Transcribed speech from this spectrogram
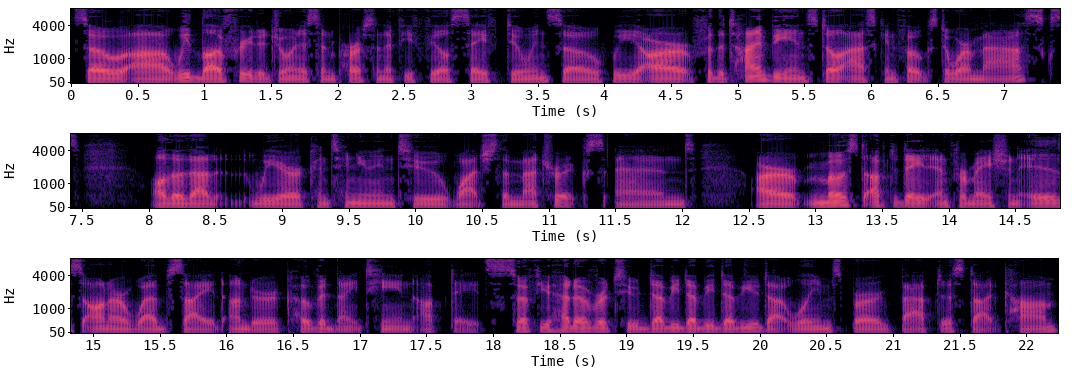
So uh, we'd love for you to join us in person if you feel safe doing so. We are, for the time being, still asking folks to wear masks, although that we are continuing to watch the metrics and our most up to date information is on our website under COVID 19 updates. So if you head over to www.williamsburgbaptist.com,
